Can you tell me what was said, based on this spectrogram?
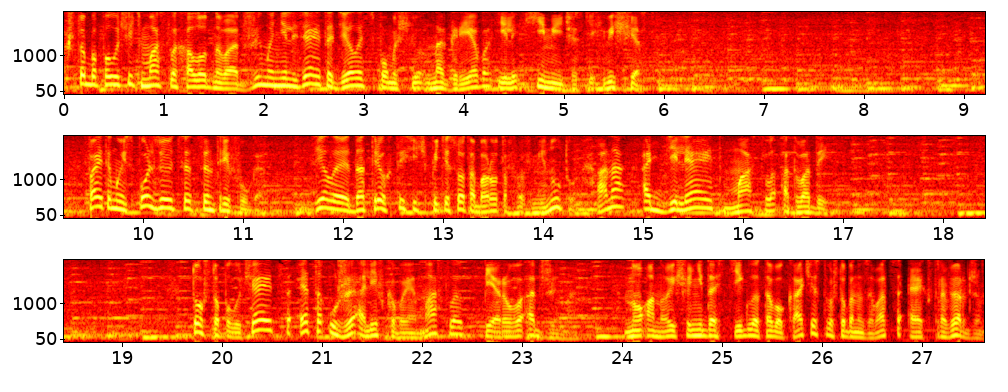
Чтобы получить масло холодного отжима, нельзя это делать с помощью нагрева или химических веществ. Поэтому используется центрифуга. Делая до 3500 оборотов в минуту, она отделяет масло от воды. То, что получается, это уже оливковое масло первого отжима. Но оно еще не достигло того качества, чтобы называться экстра virgin.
